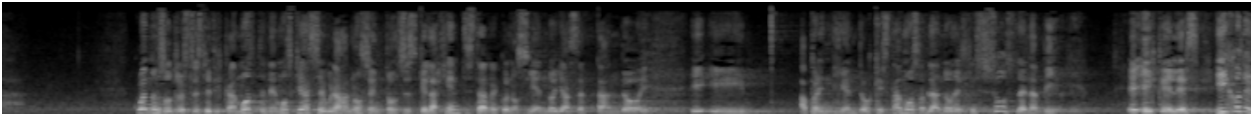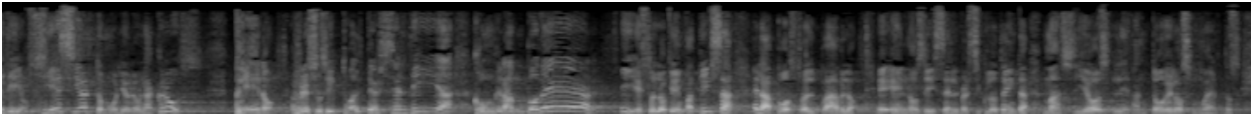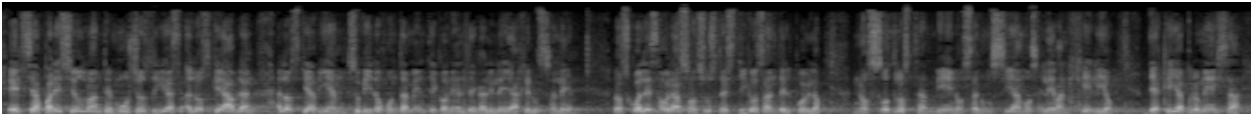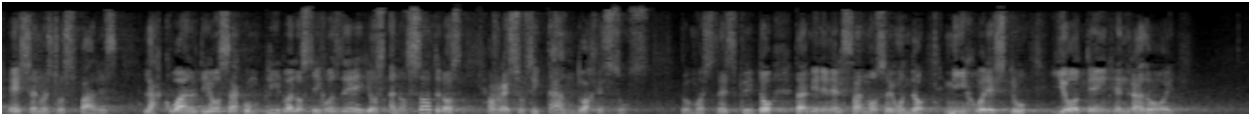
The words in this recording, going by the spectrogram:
Cuando nosotros testificamos, tenemos que asegurarnos entonces que la gente está reconociendo y aceptando y aprendiendo que estamos hablando del Jesús de la Biblia. El que Él es hijo de Dios. Si es cierto, murió en una cruz pero resucitó al tercer día con gran poder. Y eso es lo que enfatiza el apóstol Pablo. Eh, él nos dice en el versículo 30, mas Dios levantó de los muertos. Él se apareció durante muchos días a los que hablan, a los que habían subido juntamente con él de Galilea a Jerusalén, los cuales ahora son sus testigos ante el pueblo. Nosotros también os anunciamos el Evangelio de aquella promesa hecha a nuestros padres, la cual Dios ha cumplido a los hijos de ellos, a nosotros, resucitando a Jesús Como está escrito también en el Salmo segundo, mi hijo eres tú, yo te he engendrado hoy.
